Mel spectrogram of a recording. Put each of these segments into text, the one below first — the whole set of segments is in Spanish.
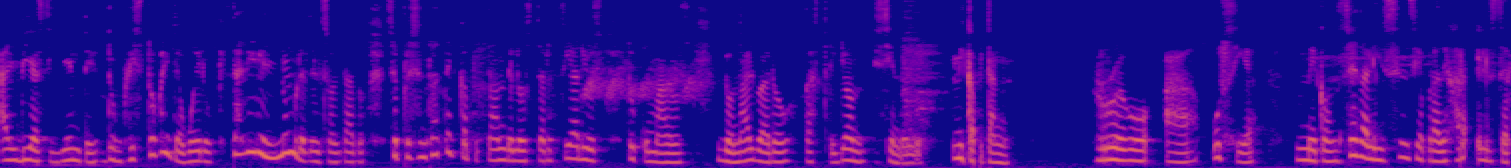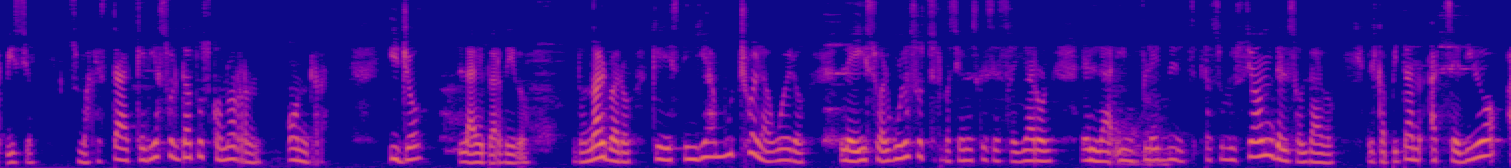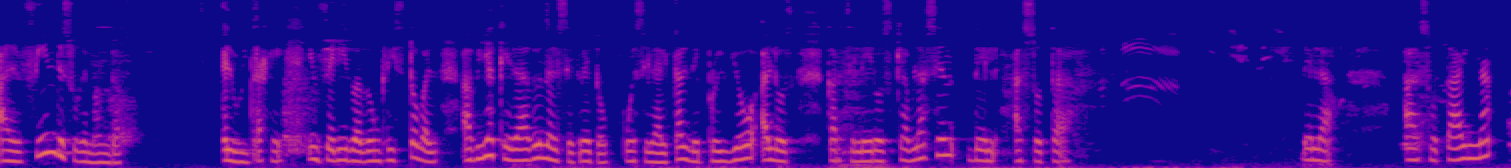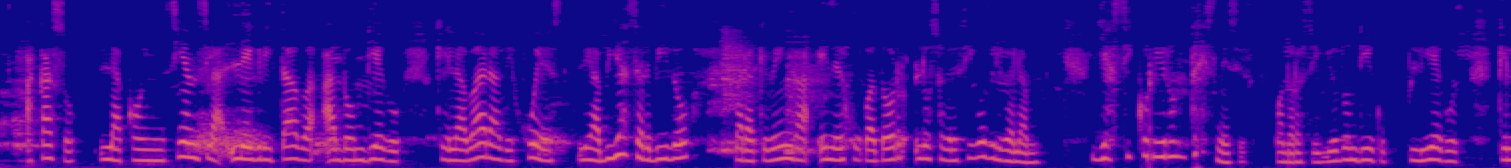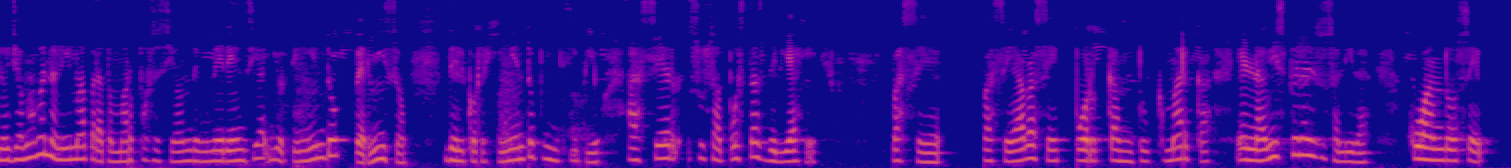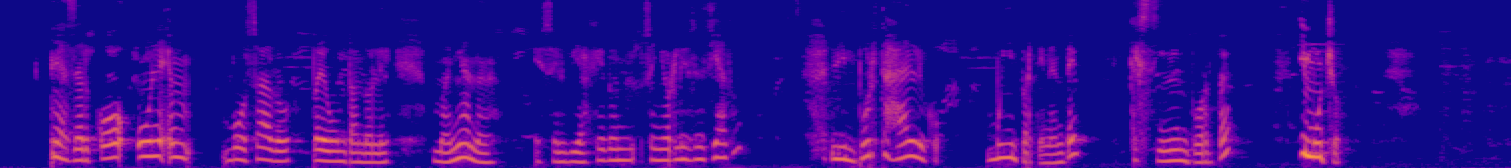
Al día siguiente, don Cristóbal de Agüero, que tal era el nombre del soldado, se presentó ante el capitán de los terciarios tucumados, don Álvaro Castrillón, diciéndole, mi capitán, ruego a Ucia me conceda licencia para dejar el servicio. Su Majestad quería soldados con honra, y yo la he perdido. Don Álvaro, que distinguía mucho al agüero, le hizo algunas observaciones que se estrellaron en la inflexible resolución del soldado. El capitán accedió al fin de su demanda. El ultraje inferido a don Cristóbal había quedado en el secreto, pues el alcalde prohibió a los carceleros que hablasen del azota de la azotaina. ¿Acaso la conciencia le gritaba a don Diego que la vara de juez le había servido para que venga en el jugador los agresivos del galán. Y así corrieron tres meses, cuando recibió don Diego pliegos que lo llamaban a Lima para tomar posesión de una herencia y obteniendo permiso del corregimiento principio a hacer sus apuestas de viaje. paseábase por Cantucmarca en la víspera de su salida, cuando se le acercó un embosado preguntándole Mañana es el viaje, don señor licenciado. ¿Le importa algo muy impertinente? ¿Que sí me importa? Y mucho.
